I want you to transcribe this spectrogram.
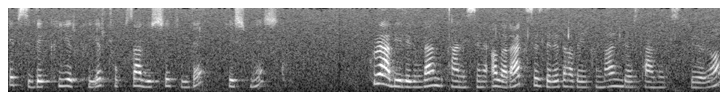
Hepsi de kıyır kıyır çok güzel bir şekilde pişmiş. Kurabiyelerimden bir tanesini alarak sizlere daha da yakından göstermek istiyorum.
